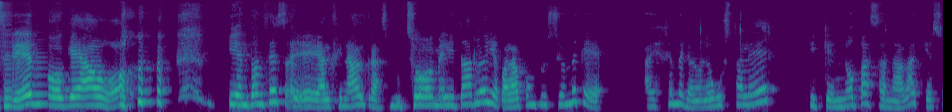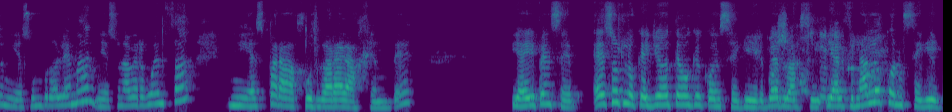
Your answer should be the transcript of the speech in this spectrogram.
cerebro, ¿qué hago? y entonces, eh, al final, tras mucho meditarlo, llegó a la conclusión de que hay gente que no le gusta leer y que no pasa nada, que eso ni es un problema, ni es una vergüenza, ni es para juzgar a la gente. Y ahí pensé, eso es lo que yo tengo que conseguir, verlo así. Y al final lo conseguí.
